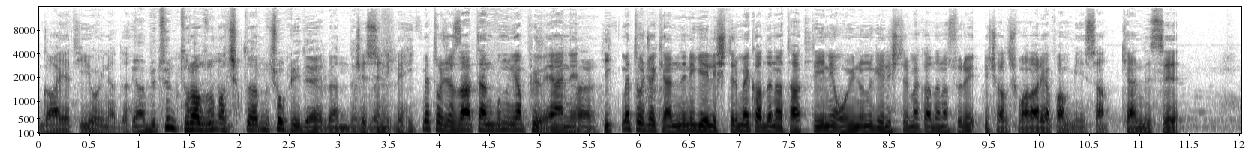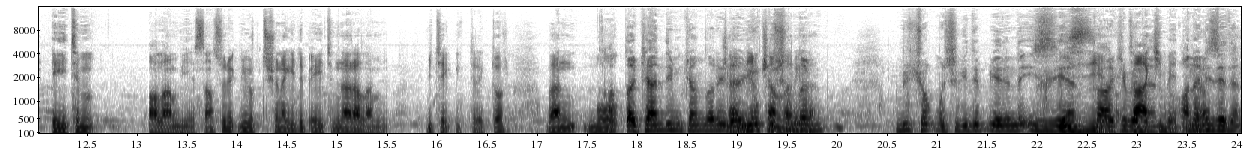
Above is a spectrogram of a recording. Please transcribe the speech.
gayet iyi oynadı. Ya bütün Trabzon açıklarını çok iyi değerlendirdiler. Kesinlikle. Hikmet Hoca zaten bunu yapıyor. Yani Evet. Hikmet Hoca kendini geliştirmek adına, taktiğini, oyununu geliştirmek adına sürekli çalışmalar yapan bir insan. Kendisi eğitim alan bir insan. Sürekli yurt dışına gidip eğitimler alan bir teknik direktör. Ben bu Hatta kendi imkanlarıyla Kendi yurt dışında imkanlarıyla. Birçok maçı gidip yerinde izleyen, izliyor, takip eden, takip ediyor. analiz eden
